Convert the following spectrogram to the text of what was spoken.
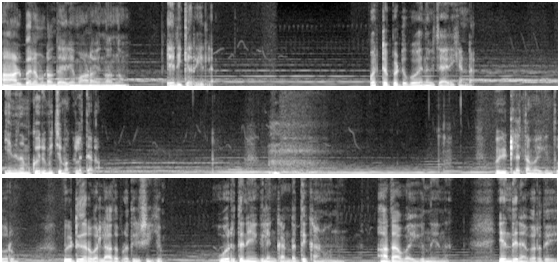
ആൾബലമുണ്ടോ ധൈര്യമാണോ എന്നൊന്നും എനിക്കറിയില്ല. ഒറ്റപ്പെട്ടു പോയെന്ന് വിചാരിക്കണ്ട. ഇനി നമുക്ക് ഒരുമിച്ച് മക്കളെ തേടാം. വീട്ടിലെത്താൻ വൈകും തോറും വീട്ടുകാർ വല്ലാതെ പ്രതീക്ഷിക്കും. ഒരുത്തനെയെങ്കിലും കണ്ടെത്തി കാണുമെന്ന്. അതാ വൈകുന്നതെന്ന് എന്തിനാ വെറുതെ?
